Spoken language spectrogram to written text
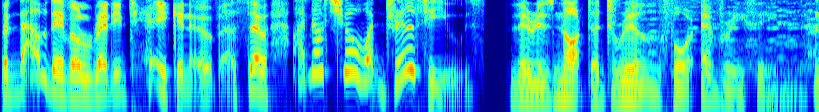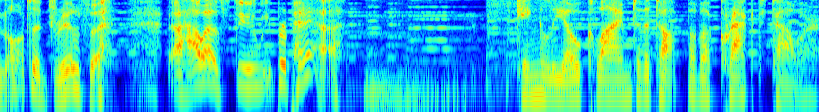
but now they've already taken over, so I'm not sure what drill to use. There is not a drill for everything. Not a drill for. How else do we prepare? Hmm. King Leo climbed to the top of a cracked tower,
